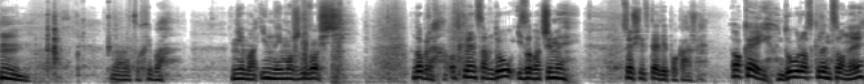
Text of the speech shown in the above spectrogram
Hmm. No ale to chyba nie ma innej możliwości. Dobra, odkręcam dół i zobaczymy, co się wtedy pokaże. Ok, dół rozkręcony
